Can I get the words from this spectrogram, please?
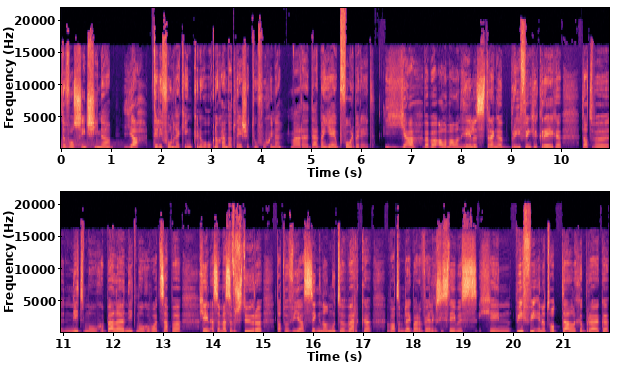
de Vos in China. Ja. Telefoonhacking kunnen we ook nog aan dat lijstje toevoegen, hè? maar uh, daar ben jij op voorbereid. Ja, we hebben allemaal een hele strenge briefing gekregen dat we niet mogen bellen, niet mogen whatsappen, geen sms'en versturen, dat we via Signal moeten werken, wat een blijkbaar een veiliger systeem is, geen wifi in het hotel gebruiken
